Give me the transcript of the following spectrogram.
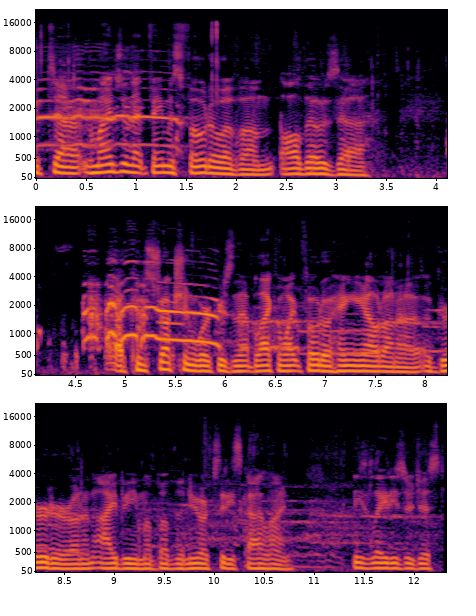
It uh, reminds me of that famous photo of um, all those uh, uh, construction workers in that black and white photo hanging out on a, a girder on an I-beam above the New York City skyline. These ladies are just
